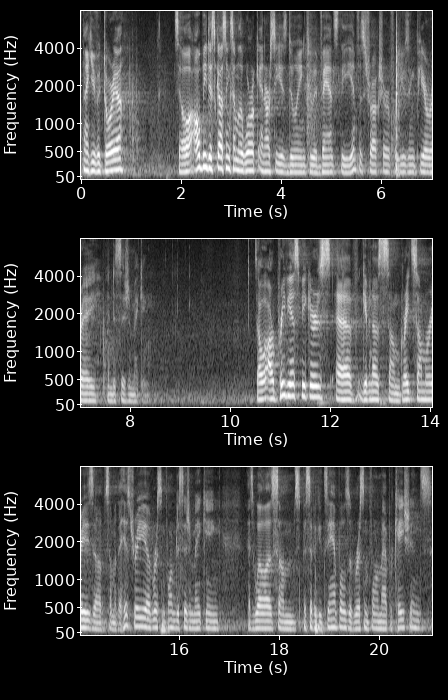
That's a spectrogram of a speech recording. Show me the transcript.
Thank you, Victoria. So I'll be discussing some of the work NRC is doing to advance the infrastructure for using PRA in decision making. So our previous speakers have given us some great summaries of some of the history of risk-informed decision making, as well as some specific examples of risk-informed applications.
